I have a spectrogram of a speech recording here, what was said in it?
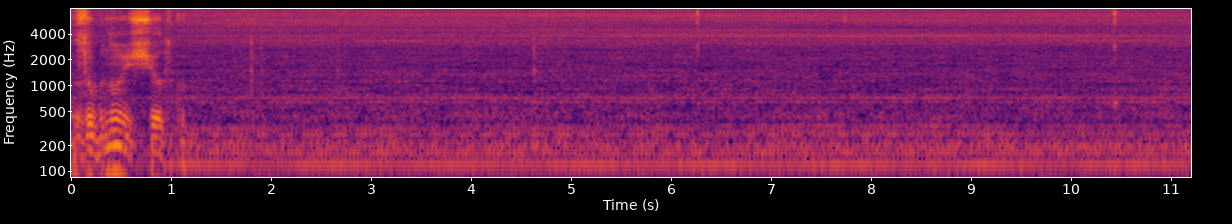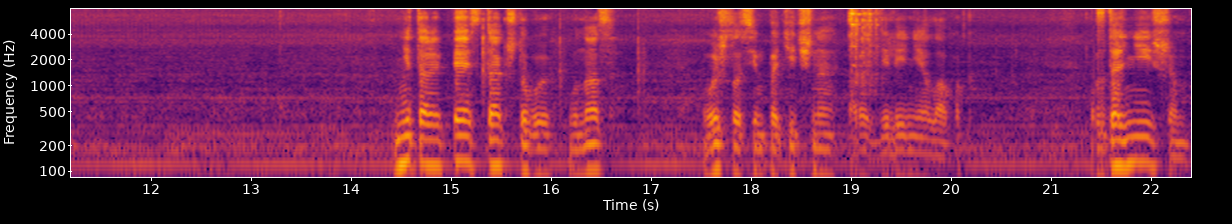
зубную щетку. не торопясь так, чтобы у нас вышло симпатичное разделение лапок. В дальнейшем,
